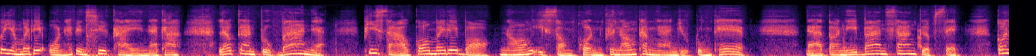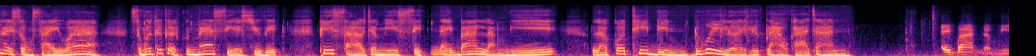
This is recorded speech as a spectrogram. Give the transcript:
ก็ยังไม่ได้โอนให้เป็นชื่อใครนะคะ แล้วการปลูกบ้านเนี่ยพี่สาวก็ไม่ได้บอกน้องอีกสองคน คือน้องทำงานอยู่กรุงเทพนะตอนนี้บ้านสร้างเกือบเสร็จ ก็เลยสงสัยว่า สมมติถ้าเกิดคุณแม่เสียชีวิต พี่สาวจะมีสิทธิ์ในบ้านหลังนี้ แล้วก็ที่ดินด้วยเลยหรือเปล่าคะอาจารย์ ไอ้บ้านนะมี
